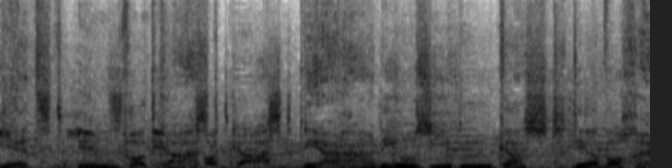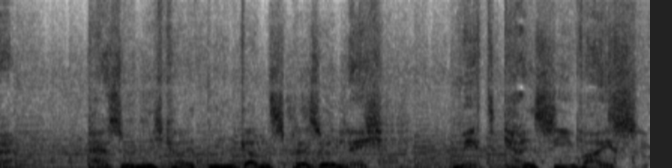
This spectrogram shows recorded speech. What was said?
Jetzt im Podcast. Der Radio 7 Gast der Woche. Persönlichkeiten ganz persönlich. Mit Chrissy Weiß.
